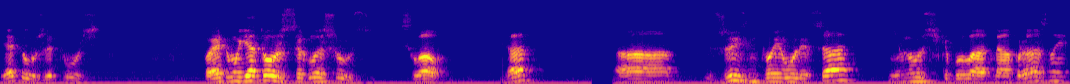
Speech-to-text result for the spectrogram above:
Это уже творчество. Поэтому я тоже соглашусь, Слава, да? А, жизнь твоего лица немножечко была однообразной,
